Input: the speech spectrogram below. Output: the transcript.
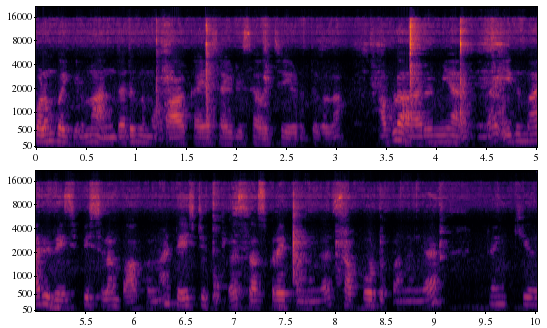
குழம்பு வைக்கிறோமோ அந்த அளவுக்கு நம்ம பாக்காயை சைடிஷாக வச்சு எடுத்துக்கலாம். அவ்வளோ அருமையாக இருக்குங்க. இது மாதிரி ரெசிபிஸ்லாம் பார்க்கலாம் டேஸ்டி குக்கர் சப்ஸ்கிரைப் பண்ணுங்கள் சப்போர்ட் பண்ணுங்கள் தேங்க்யூ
